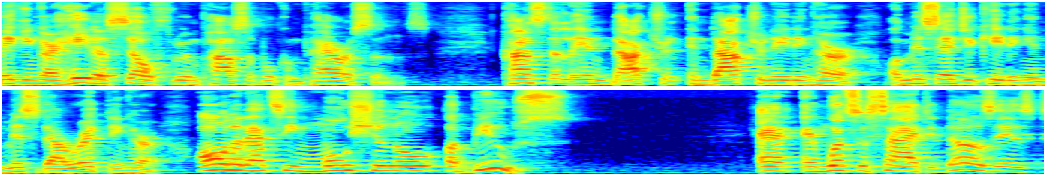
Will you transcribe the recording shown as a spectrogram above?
making her hate herself through impossible comparisons, constantly indoctrin- indoctrinating her or miseducating and misdirecting her. All of that's emotional abuse. And, and what society does is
